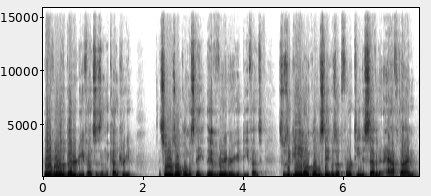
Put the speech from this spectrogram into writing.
They have one of the better defenses in the country. So does Oklahoma State. They have a very, very good defense. This was a game Oklahoma State was up 14 to 7 at halftime.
